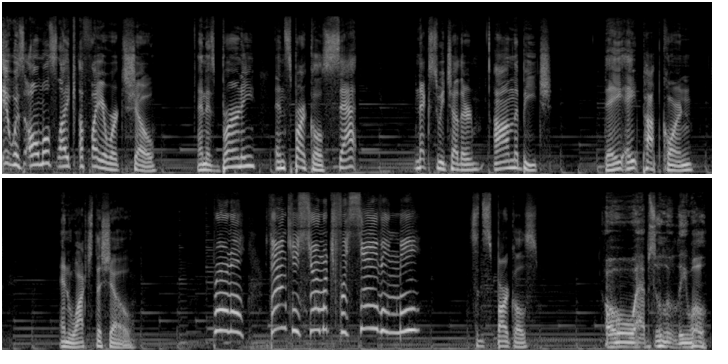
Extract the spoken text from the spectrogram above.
It was almost like a fireworks show. And as Bernie and Sparkles sat next to each other on the beach, they ate popcorn and watched the show. Bernie, thank you so much for saving me. Said Sparkles. Oh, absolutely. Well,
